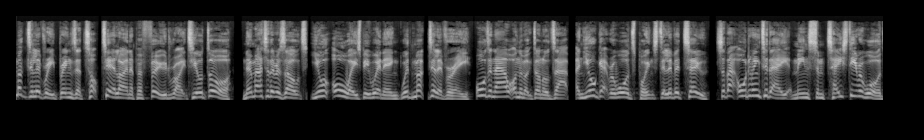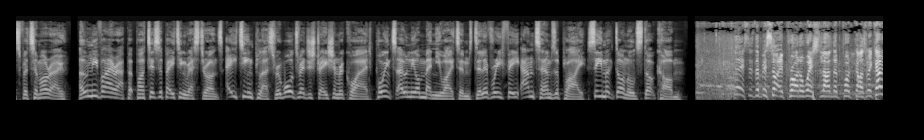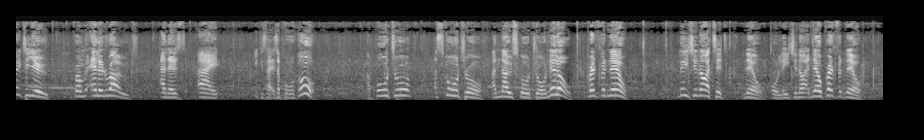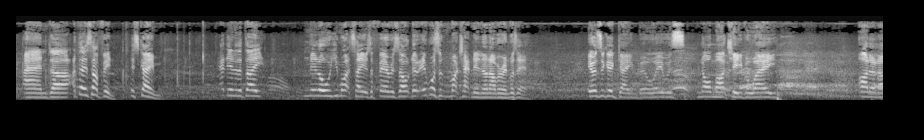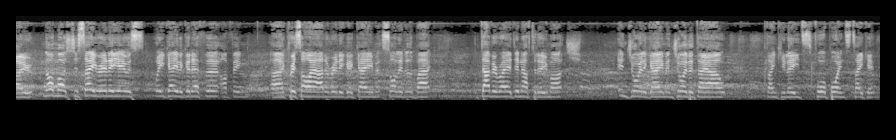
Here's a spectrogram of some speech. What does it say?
McDelivery brings a top tier lineup of food right to your door. No matter the result, you'll always be winning with McDelivery. Order now on the McDonald's app and you'll get rewards points delivered too. So that ordering today means some tasty rewards for tomorrow. Only via app at participating restaurants. 18 plus rewards registration required. Points only on menu items, delivery fee and terms apply. See McDonald's.com. This is the Beesotted Pride of West London podcast. We're coming to you from Elland Road, and there's a you can say it's a ball draw. A ball draw, a score draw, a no score draw. Nil all. Brentford nil. Leeds United nil. Or Leeds United nil. Brentford nil. And uh, I tell you something, this game, at the end of the day, nil all, you might say it was a fair result. It wasn't much happening on the other end, was it? It was a good game, Bill. It was not much either way. I don't know, not much to say really. It was we gave a good effort. I think uh, Chris High had a really good game. It's solid at the back. David Raya didn't have to do much. Enjoy the game, enjoy the day out. Thank you, Leeds. Four points, take it.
